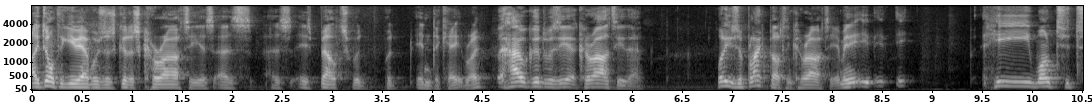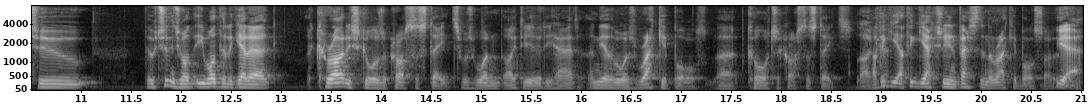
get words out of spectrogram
I don't think he ever was as good as karate as as, as his belts would, would indicate, right? How good was he at karate then? Well, he was a black belt in karate. I mean, it, it, it, he wanted to. There were two things he wanted. He wanted to get a, a karate schools across the states was one idea that he had, and the other was racquetball uh, courts across the states. I think he, I think he actually invested in the racquetball side. Of. Yeah.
